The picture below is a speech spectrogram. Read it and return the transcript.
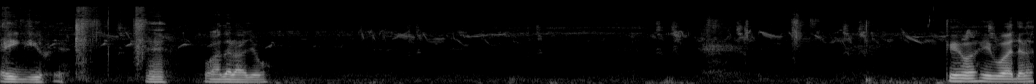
રહી ગયું છે. વાદળા જો કેવા હે વાદળા?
